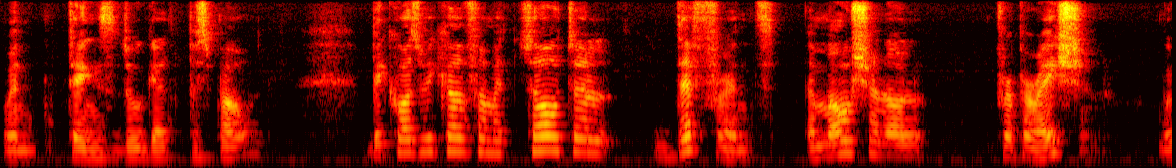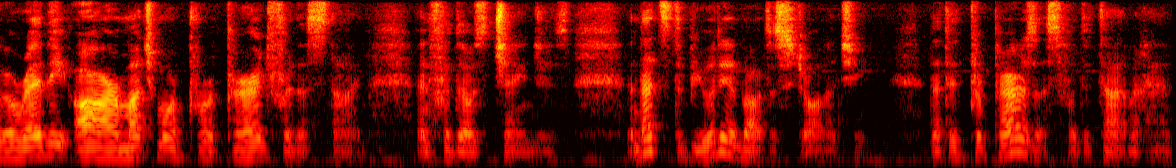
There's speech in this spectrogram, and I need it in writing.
when things do get postponed because we come from a total different emotional preparation. We already are much more prepared for this time and for those changes. And that's the beauty about astrology that it prepares us for the time ahead.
